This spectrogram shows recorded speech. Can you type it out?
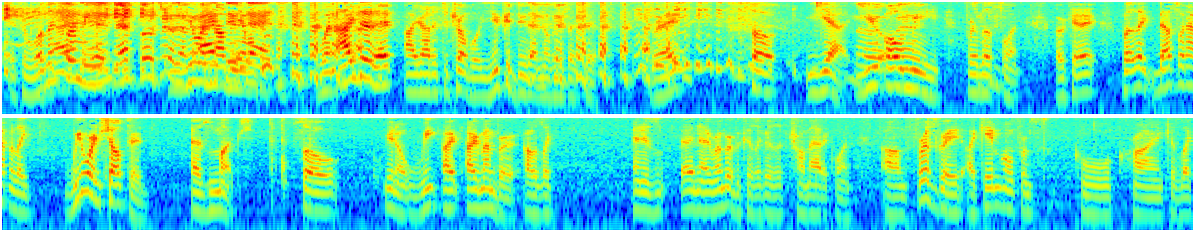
If it wasn't for me, That's so true. That's, you would not be able that. to. When I did it, I got into trouble. You could do that, nobody said shit, right? So yeah, No, you owe man. me for this one, okay? But like that's what happened. Like we weren't sheltered as much, so you know we. I, I remember I was like, and is and I remember because like it was a traumatic one. Um, first grade, I came home from school crying because like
